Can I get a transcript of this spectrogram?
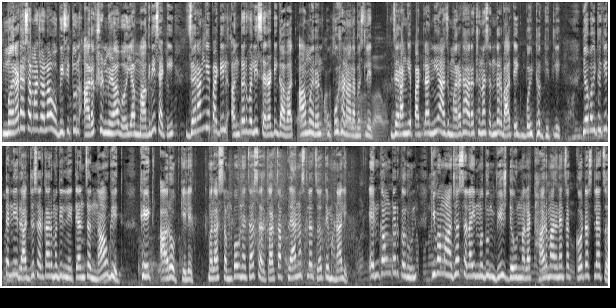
मराठा समाजाला ओबीसीतून आरक्षण मिळावं या मागणीसाठी जरांगे पाटील अंतरवली सराटी गावात आमरण उपोषणाला बसलेत. जरांगे पाटलांनी आज मराठा आरक्षणासंदर्भात एक बैठक घेतली. या बैठकीत त्यांनी राज्य सरकारमधील नेत्यांचं नाव घेत थेट आरोप केलेत. मला संपवण्याचा सरकारचा प्लॅन असल्याचं ते म्हणाले. एन्काउंटर करून किंवा माझ्या सलाईनमधून विष देऊन मला ठार मारण्याचा कट असल्याचं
